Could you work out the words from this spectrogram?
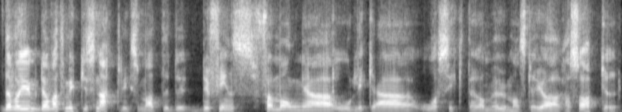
det, var ju, det har varit mycket snack liksom att det, det, finns för många olika åsikter om hur man ska göra saker.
